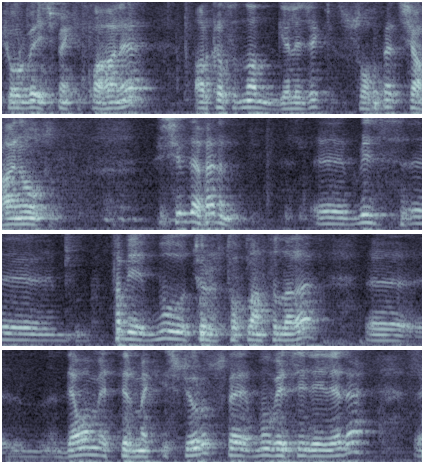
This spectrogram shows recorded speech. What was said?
Çorba içmek bahane, arkasından gelecek sohbet şahane olsun. Şimdi efendim, e, biz e, tabii bu tür toplantılara e, devam ettirmek istiyoruz ve bu vesileyle de e,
